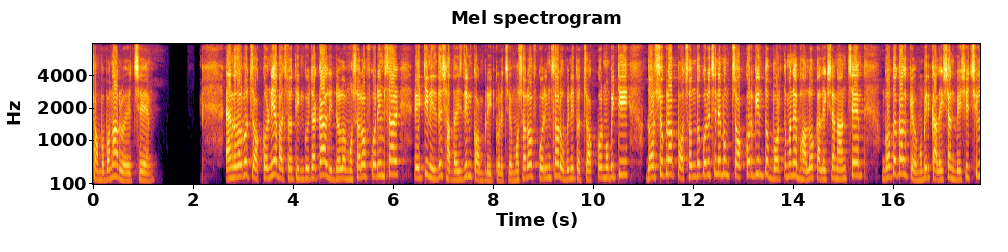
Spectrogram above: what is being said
সম্ভাবনা রয়েছে। এখন কথা বলব চক্কর নিয়ে। বাঁচল তিন কোটি টাকা। Lead Mosharraf Karim sir. এটি নিজেদের সাতাইশ দিন কমপ্লিট করেছে। মোশারফ করিম স্যার অভিনীত চক্কর মুভিটি দর্শকরা পছন্দ করেছেন এবং চক্কর কিন্তু বর্তমানে ভালো কালেকশন আনছে। গতকালকেও মুভির কালেকশন বেশি ছিল,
